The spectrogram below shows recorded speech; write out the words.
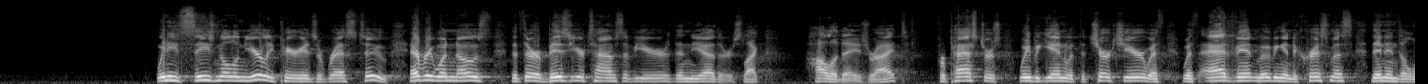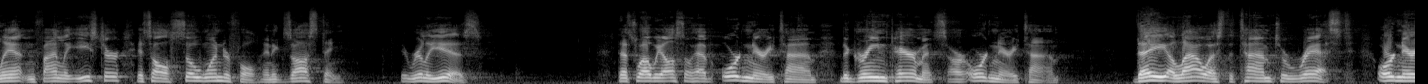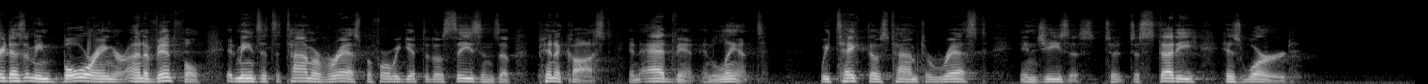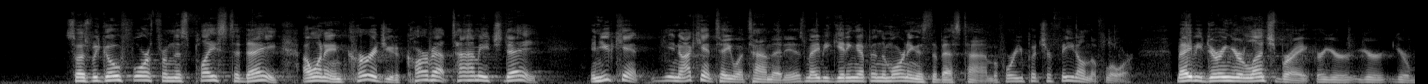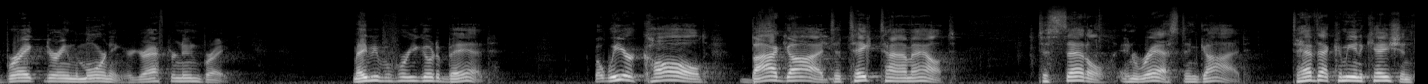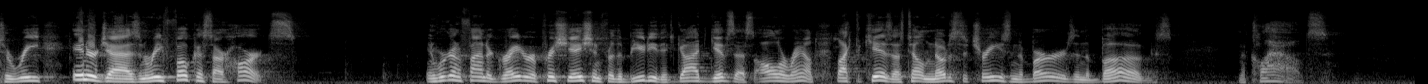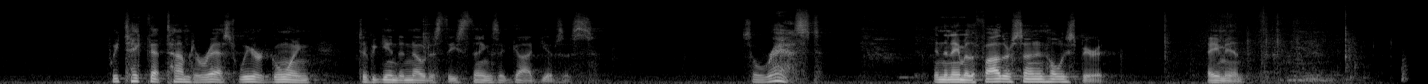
We need seasonal and yearly periods of rest too. Everyone knows that there are busier times of year than the others, like holidays, right? For pastors, we begin with the church year, with, with Advent, moving into Christmas, then into Lent, and finally Easter. It's all so wonderful and exhausting. It really is. That's why we also have ordinary time. The green paraments are ordinary time. They allow us the time to rest Ordinary doesn't mean boring or uneventful. It means it's a time of rest before we get to those seasons of Pentecost and Advent and Lent. We take those time to rest in Jesus, to, to study His Word. So as we go forth from this place today, I want to encourage you to carve out time each day. And you can't, you know, I can't tell you what time that is. Maybe getting up in the morning is the best time before you put your feet on the floor. Maybe during your lunch break or your, your, your break during the morning or your afternoon break. Maybe before you go to bed. But we are called by God to take time out to settle and rest in God, to have that communication, to re energize and refocus our hearts. And we're going to find a greater appreciation for the beauty that God gives us all around. Like the kids, I was telling them, notice the trees and the birds and the bugs and the clouds. We take that time to rest, we are going to begin to notice these things that God gives us. So rest. In the name of the Father, Son, and Holy Spirit. Amen.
